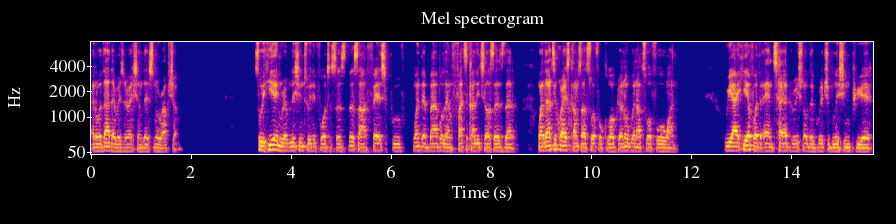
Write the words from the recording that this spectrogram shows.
And without the resurrection, there's no rapture. So here in Revelation 24, it says, this is our first proof when the Bible emphatically tells us that when the Antichrist comes at 12 o'clock, we are not going at 12.01. We are here for the entire duration of the Great Tribulation period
